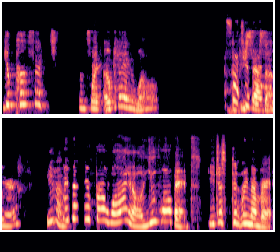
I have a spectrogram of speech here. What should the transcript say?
you're perfect. it's like, okay, well, it's not too bad so. here. Yeah. We've been here for a while. You love it. You just didn't remember it.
